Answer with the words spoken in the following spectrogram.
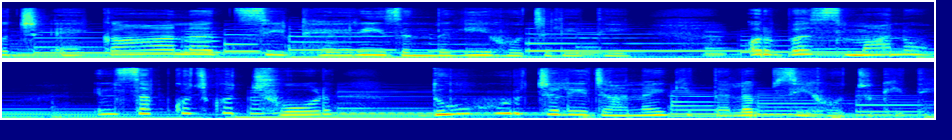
कुछ एकानत सी ठहरी ज़िंदगी हो चली थी। और बस मानो, इन सब कुछ को छोड़ दूर चले जाने की तलब सी हो चुकी थी।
